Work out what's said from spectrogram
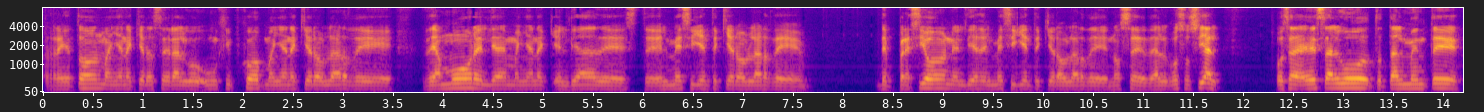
reggaetón, mañana quiero hacer algo, un hip hop, mañana quiero hablar de, de amor, el día de mañana, el día de este, el mes siguiente quiero hablar de depresión, el día del mes siguiente quiero hablar de, no sé, de algo social. O sea, es algo totalmente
